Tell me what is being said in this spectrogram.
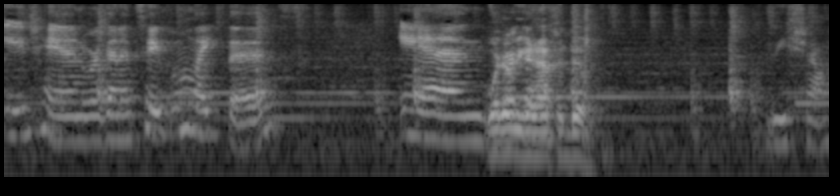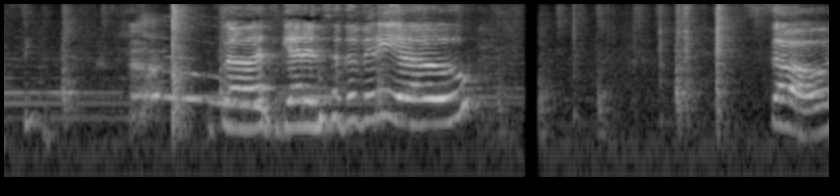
each hand. We're gonna tape them like this, and What are we gonna have to do? We shall see. So let's get into the video. So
